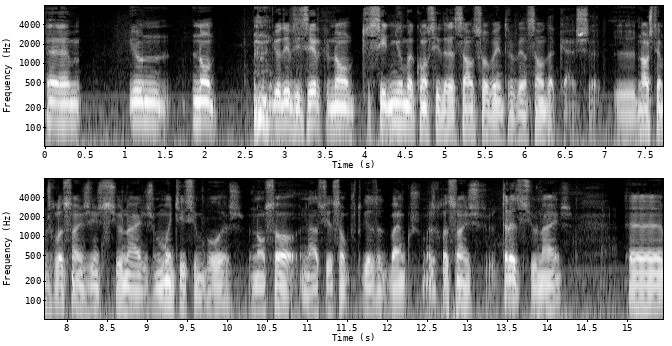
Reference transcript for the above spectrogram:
Hum, eu não eu devo dizer que não teci nenhuma consideração sobre a intervenção da Caixa. Eh, nós temos relações institucionais muitíssimo boas, não só na Associação Portuguesa de Bancos, mas relações tradicionais eh,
